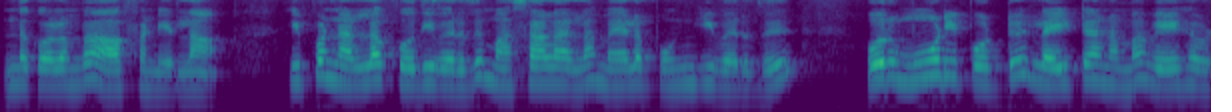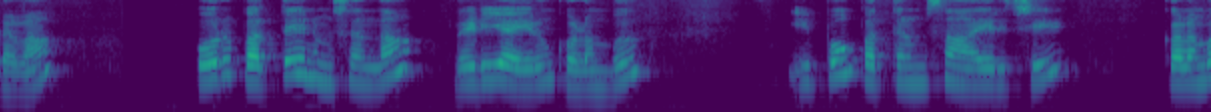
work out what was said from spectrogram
இந்த குழம்ப ஆஃப் பண்ணிடலாம். இப்போ நல்லா கொதி வருது மசாலா எல்லாம் மேலே பொங்கி வருது. ஒரு மூடி போட்டு லைட்டாக நம்ம வேக விடலாம். ஒரு பத்தே நிமிஷம்தான் ரெடி ஆயிரும் குழம்பு. இப்போ பத்து நிமிஷம் ஆயிடுச்சு குழம்ப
